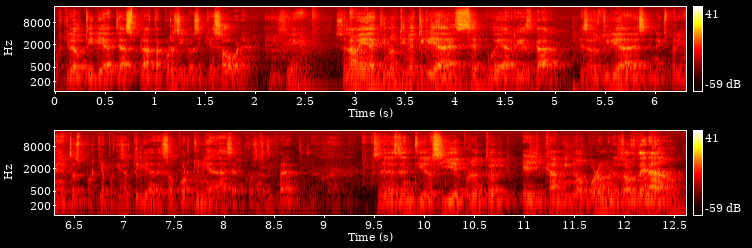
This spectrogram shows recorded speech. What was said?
Porque la utilidad ya es plata, por decirlo así, que sobra. ¿sí? Entonces, en la medida que uno tiene utilidades, se puede arriesgar esas utilidades en experimentos. ¿Por qué? Porque esa utilidad es oportunidad de hacer cosas diferentes. Entonces, en ese sentido, sí, de pronto el, el camino, por lo menos ordenado,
